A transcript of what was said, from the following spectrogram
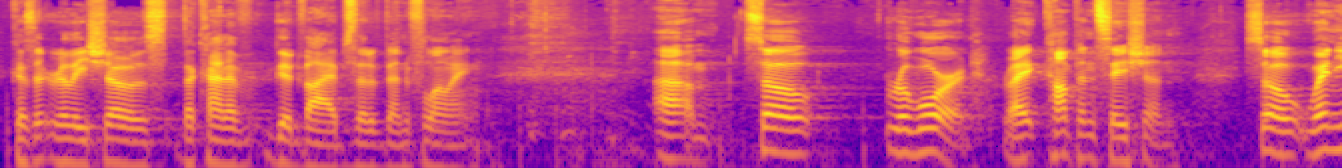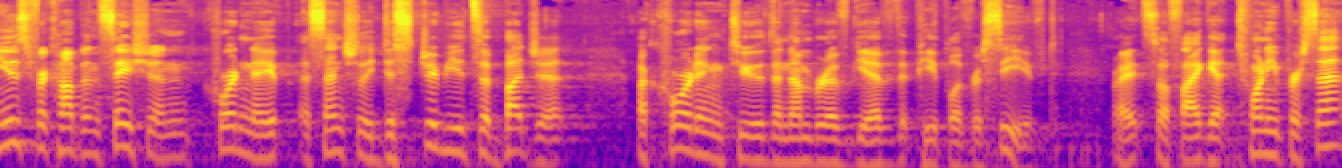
because it really shows the kind of good vibes that have been flowing. Um, so, reward, right? Compensation. So, when used for compensation, Coordinape essentially distributes a budget according to the number of give that people have received, right? So, if I get 20%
